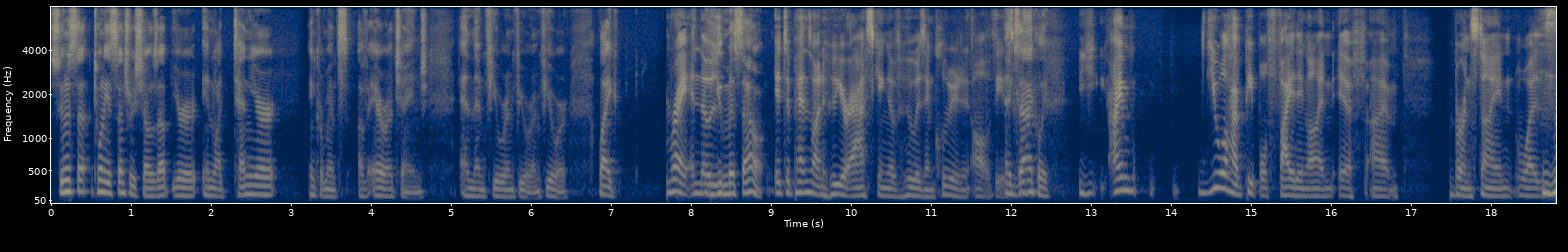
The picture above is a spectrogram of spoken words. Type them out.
As soon as that 20th century shows up you're in like 10 year increments of era change and then fewer and fewer and fewer like Right. And those you miss out it depends on who you're asking of who is included in all of these. exactly y- I'm you will have people fighting on if um Bernstein was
